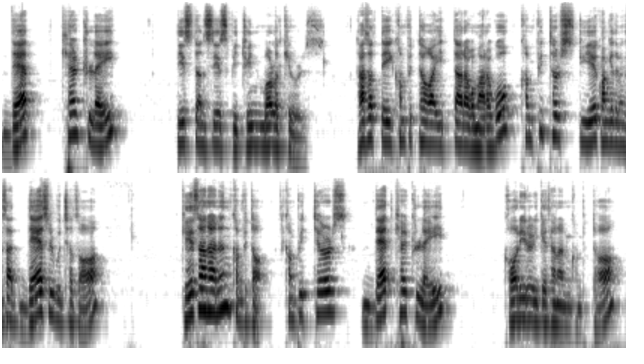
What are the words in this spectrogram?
that calculate distances between molecules. 다섯 대의 컴퓨터가 있다라고 말하고 computers 뒤에 관계대명사 that을 붙여서 계산하는 컴퓨터 computers that calculate 거리를 계산하는 컴퓨터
